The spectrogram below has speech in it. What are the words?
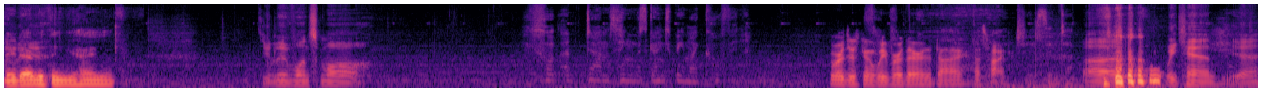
Need again. everything you have. You live once more. I thought that damn thing was going to be my coffin. We're just gonna leave her there to die. That's fine. Uh, we can, yeah.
